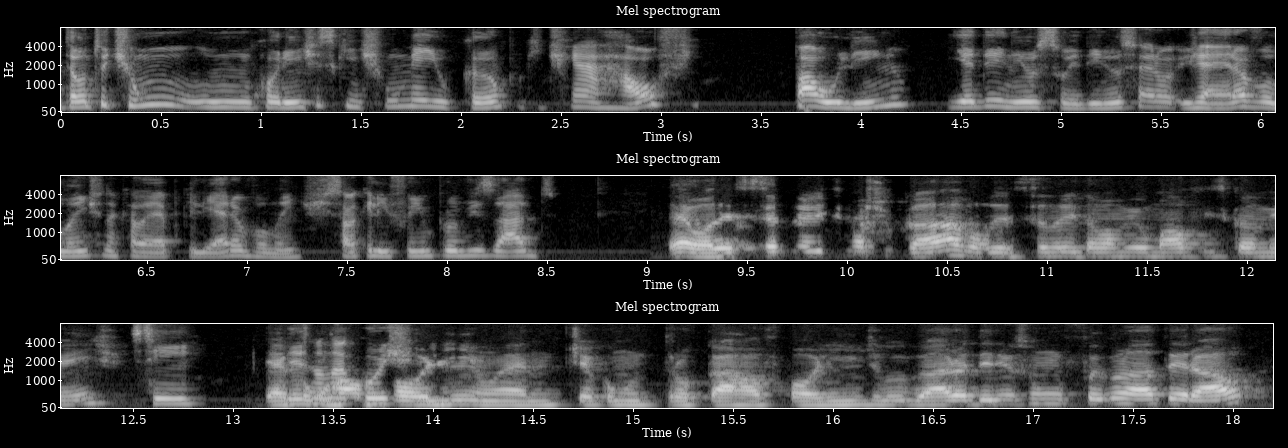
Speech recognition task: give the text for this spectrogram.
Então tu tinha um, um Corinthians que tinha um meio-campo que tinha Ralph, Paulinho e Edenilson. O Edenilson era- já era volante naquela época, ele era volante, só que ele foi improvisado. É, o Alessandro ele se machucava, o Alessandro ele tava meio mal fisicamente. Sim, E aí, como o Ralf. Paulinho, é, não tinha como trocar Ralf Paulinho de lugar, o Edenilson foi pra lateral.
